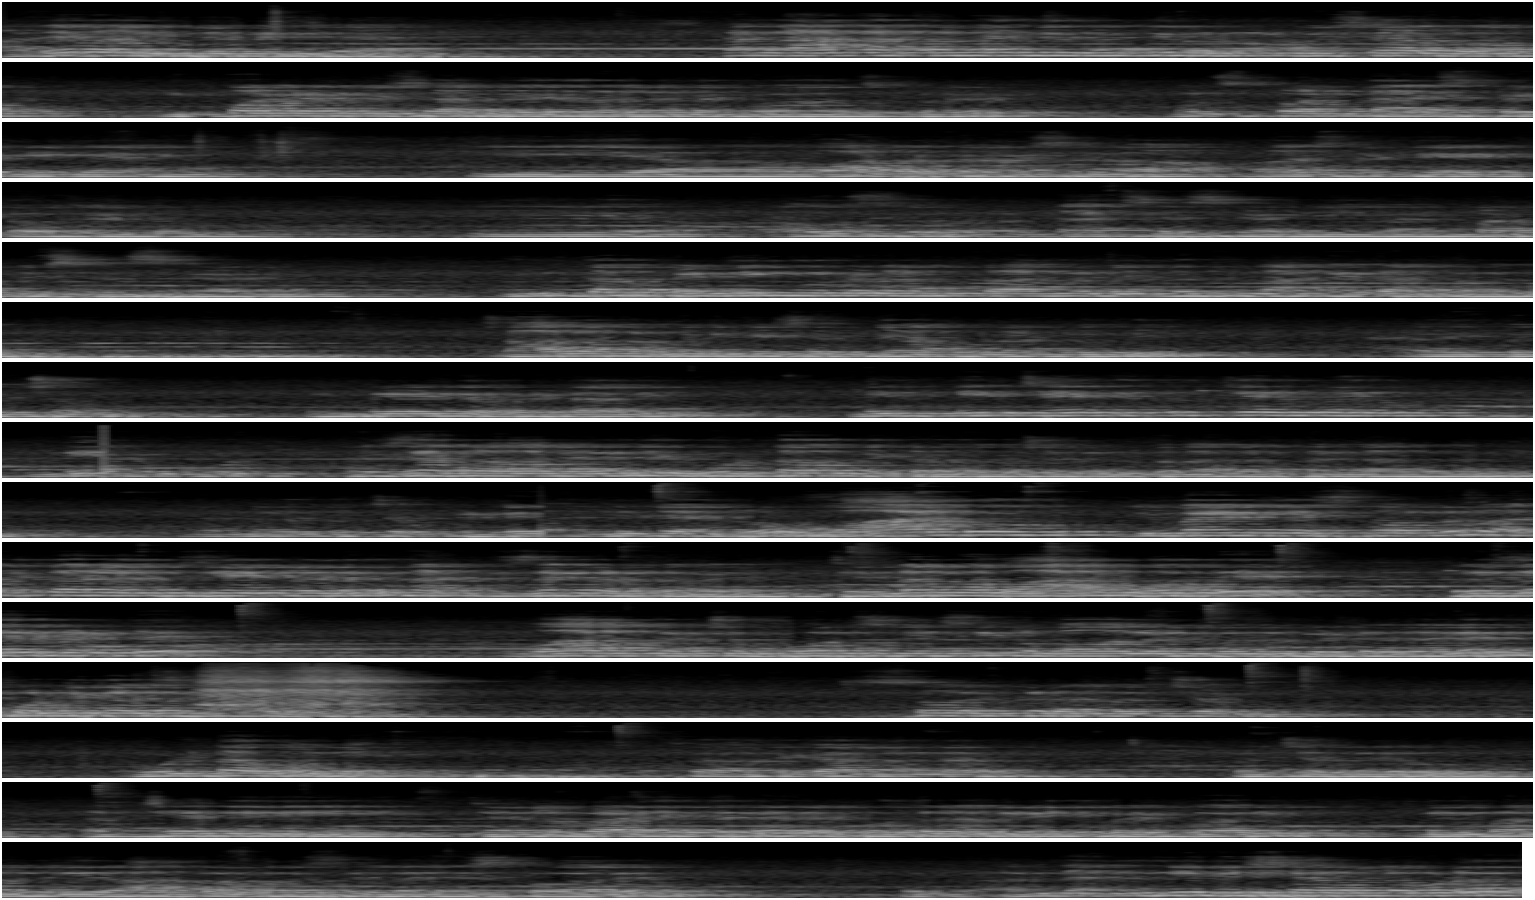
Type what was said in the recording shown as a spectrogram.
అదే వాళ్ళు ఇంప్లిమెంట్ చేయాలి. కానీ నాకు అర్థమైంది ఏంటంటే రెండు మూడు విషయాల్లో ఇంపార్టెంట్ విషయాలు వేరే దాంట్లో గోదలుచుకుని మున్సిపల్ ట్యాక్స్ పెండింగ్ కానీ ఈ water connection approximately eight thousand ఈ హౌస్ ట్యాక్సెస్ కానీ ఇవన్నీ పర్మిషన్స్ కానీ ఇంత పెండింగ్ ఉండడానికి కారణం ఏంటంటే నాకైతే అర్థమైంది. చాలా కమ్యూనికేషన్ గ్యాప్ ఉన్నట్టుంది. అది కొంచెం ఇమ్మీడియట్గా పెట్టాలి. మీరు మీరు చే ఎందుకు చేయరు మీరు? మీరు ప్రెషర్ రావాలని నేను ఉంటా ఉంది ఇక్కడ వచ్చారు ఎందుకు నాకు అర్థం కాదని దాని మీద కొంచెం ప్రిటే ఎందుకంటే వాళ్ళు డిమాండ్ చేస్తూ ఉన్నారు అధికారులు ఎందుకు చేయట్లేదని నాకు నిజంగా అర్థమైంది. జనరల్గా వాళ్ళు పోతే ప్రెషర్ పెడితే వాళ్ళు కొంచెం ఫోర్స్ చేసి ఇట్లా మా వాళ్ళని ఇబ్బంది పెట్టేది అనేది పొలిటికల్ సిస్టమ్ సో ఇక్కడ కొంచెం ఉల్టా ఉంది. సో అధికారులందరూ కొంచెం మీరు అర్జెంట్ ఇది జనరల్ అయితేనే రేపు పొద్దున మీటింగ్ పెట్టుకొని మిమ్మల్ని మీరు ఆత్మ పరిశీలన చేసుకోవాలి. అన్ని అన్ని విషయాల్లో కూడా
